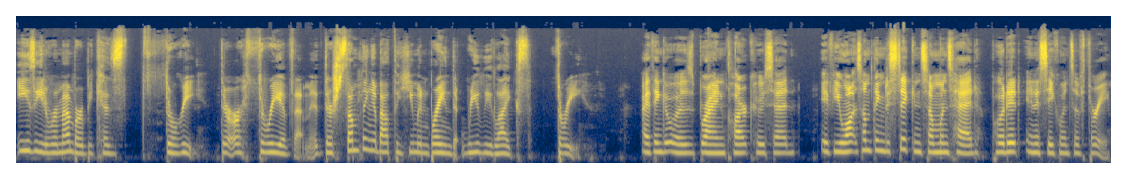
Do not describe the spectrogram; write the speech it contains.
easy to remember because three. There are three of them. There's something about the human brain that really likes three. I think it was Brian Clark who said, if you want something to stick in someone's head, put it in a sequence of three.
